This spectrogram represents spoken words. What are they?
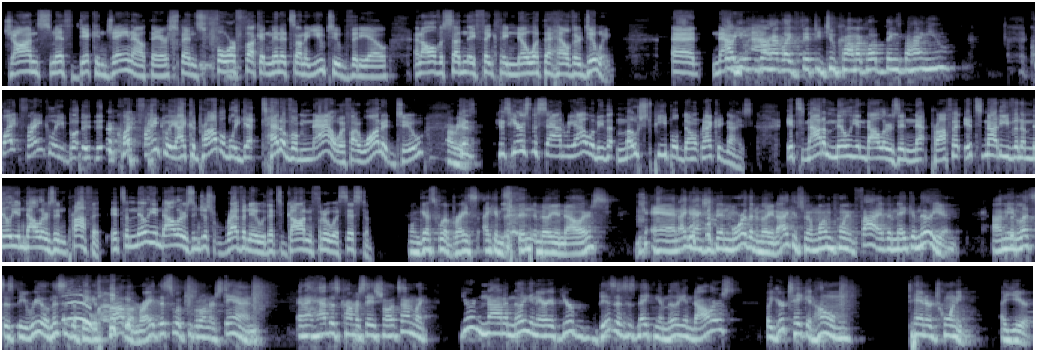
John Smith, Dick, and Jane out there spends four fucking minutes on a YouTube video, and all of a sudden they think they know what the hell they're doing. And now so you, you, have, don't have like 52 comma club things behind you? Quite frankly, but uh, uh, quite frankly, I could probably get 10 of them now if I wanted to. Oh, yeah. Because here's the sad reality that most people don't recognize it's not a million dollars in net profit. It's not even a million dollars in profit. It's a million dollars in just revenue that's gone through a system. Well, guess what, Bryce? I can spend a million dollars and I can actually spend more than a million. I can spend 1.5 and make a million. I mean, let's just be real. And this is the biggest problem, right? This is what people don't understand. And I have this conversation all the time like, you're not a millionaire if your business is making a million dollars, but you're taking home 10 or 20 a year.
